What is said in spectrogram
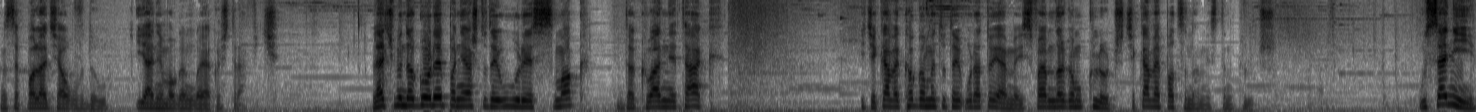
że Se poleciał w dół i ja nie mogłem go jakoś trafić. Lećmy do góry, ponieważ tutaj u góry jest smok. Dokładnie tak. I ciekawe, kogo my tutaj uratujemy. I swoją drogą klucz. Ciekawe, po co nam jest ten klucz. Useni!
